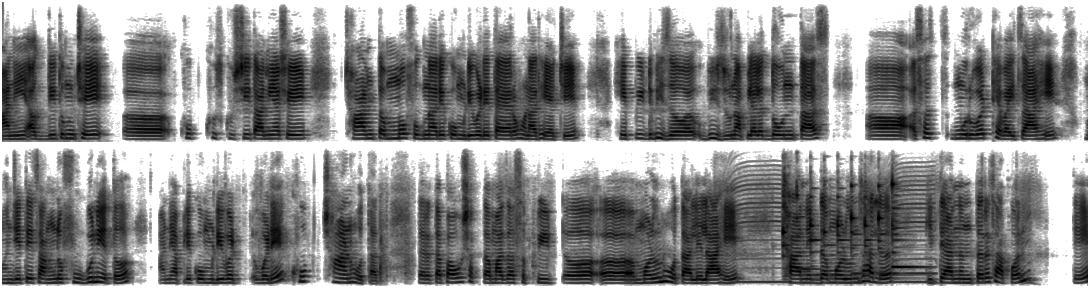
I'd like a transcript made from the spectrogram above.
आणि अगदी तुमचे खूप खुसखुशीत आणि असे छान टम्म फुगणारे कोंबडी वडे तयार होणार याचे. हे पीठ भिज भिजून आपल्याला दोन तास असंच मुरवत ठेवायचं आहे. म्हणजे ते चांगलं फुगून येतं आणि आपले कोंबडी वट वडे खूप छान होतात. तर आता पाहू शकता माझं असं पीठ मळून होत आलेलं आहे. छान एकदा मळून झालं की त्यानंतरच आपण ते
